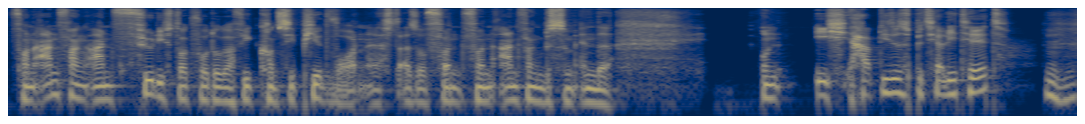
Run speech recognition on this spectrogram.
von Anfang an für die Stockfotografie konzipiert worden ist. Also von, von Anfang bis zum Ende. Und ich habe diese Spezialität. Mhm.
